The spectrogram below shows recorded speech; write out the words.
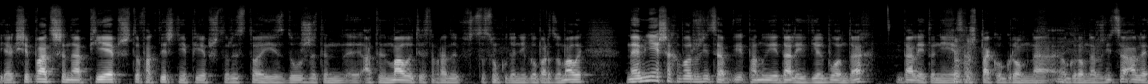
Jak się patrzy na pieprz, to faktycznie pieprz, który stoi, jest duży, ten, a ten mały to jest naprawdę w stosunku do niego bardzo mały. Najmniejsza chyba różnica panuje dalej w wielbłądach. Dalej to nie jest aż tak ogromna, ogromna różnica, ale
